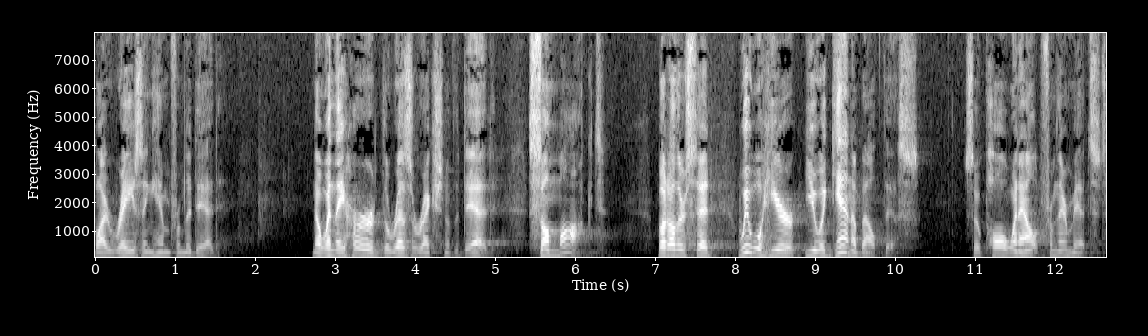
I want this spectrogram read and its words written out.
by raising him from the dead. Now, when they heard the resurrection of the dead, some mocked, but others said, We will hear you again about this. So Paul went out from their midst,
